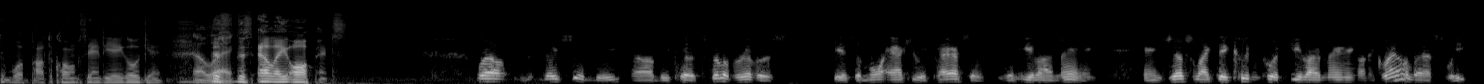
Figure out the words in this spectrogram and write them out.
I'm about to call them San Diego again. LA. This this LA offense. Well, they should be uh, because Philip Rivers is a more accurate passer than Eli Manning, and just like they couldn't put Eli Manning on the ground last week,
